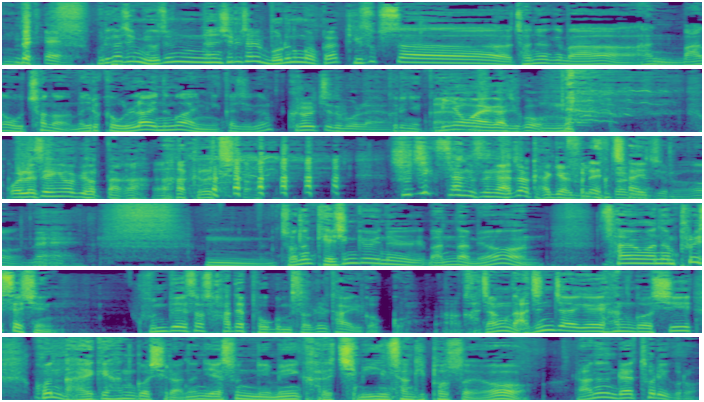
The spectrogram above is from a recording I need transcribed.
음. 네. 우리가 지금 요즘 현실을 잘 모르는 걸까요? 기숙사 저녁이 막 한 15,000원 이렇게 올라 있는 거 아닙니까, 지금? 그럴지도 몰라요. 그러니까요. 민영화 해가지고 음. 원래 생협이었다가 아, 그렇죠. 수직 상승하죠 가격이. 프랜차이즈로. 그러면. 네. 음, 저는 개신교인을 만나면 사용하는 preset인 군대에서 4대 복음서를 다 읽었고 아, 가장 낮은 자에게 한 것이 곧 나에게 한 것이라는 예수님의 가르침이 인상 깊었어요. 라는 rhetoric으로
